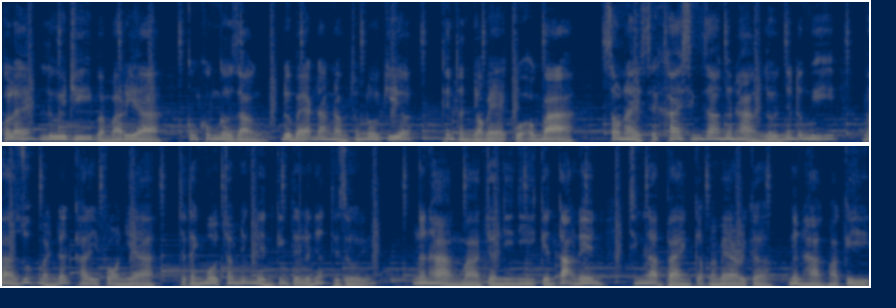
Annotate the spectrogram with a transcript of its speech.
Có lẽ Luigi và Maria cũng không ngờ rằng đứa bé đang nằm trong nôi kia, thiên thần nhỏ bé của ông bà, sau này sẽ khai sinh ra ngân hàng lớn nhất nước Mỹ và giúp mảnh đất California trở thành một trong những nền kinh tế lớn nhất thế giới. Ngân hàng mà Giannini kiến tạo nên chính là Bank of America, ngân hàng Hoa Kỳ,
